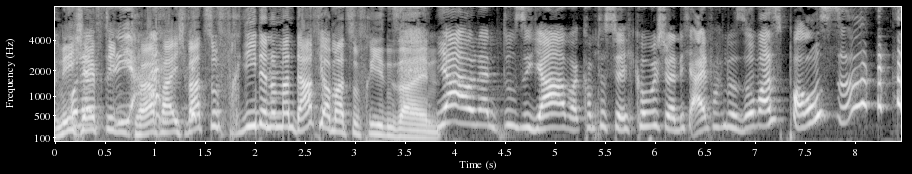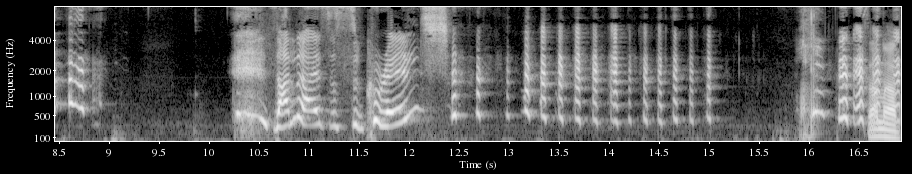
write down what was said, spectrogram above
Nicht dann- heftigen ja. Körper, ich war zufrieden und man darf ja auch mal zufrieden sein. Ja, und dann du so, ja, aber kommt das vielleicht komisch, wenn ich einfach nur sowas poste? Sandra, ist es zu cringe? Sandra,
